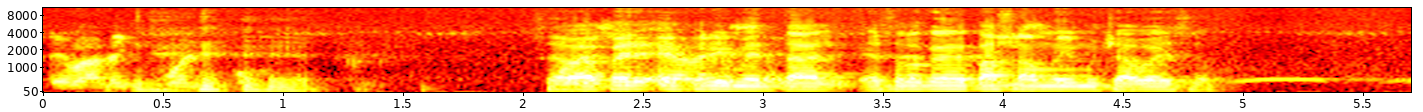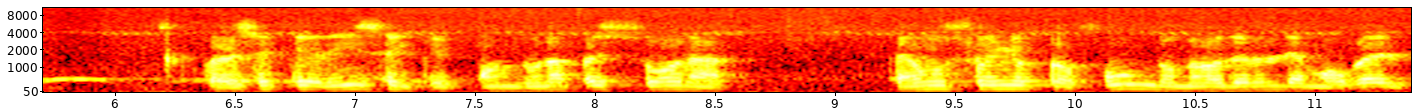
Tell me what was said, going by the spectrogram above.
se va del cuerpo. Se va a Por a experimentar. Eso es lo que me pasa a mí muchas veces. Por eso es que dicen que cuando una persona está en un sueño profundo no lo deben de mover.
